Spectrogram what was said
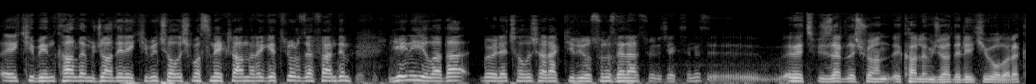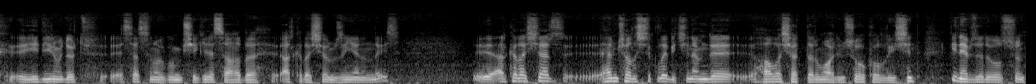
ekibin, karla mücadele ekibin çalışmasını ekranlara getiriyoruz efendim. Yeni yıla da böyle çalışarak giriyorsunuz. Neler söyleyeceksiniz? Evet bizler de şu an e, karla mücadele ekibi olarak e, 7-24 esasına uygun bir şekilde sahada arkadaşlarımızın yanındayız. E, Arkadaşlar e, hem çalıştıkları için hem de hava şartları malum soğuk olduğu için bir nebze de olsun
